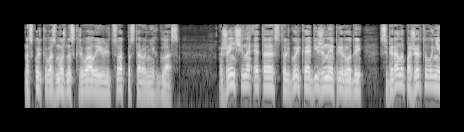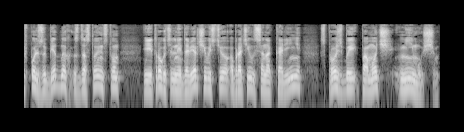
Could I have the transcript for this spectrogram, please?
насколько возможно, скрывала ее лицо от посторонних глаз. Женщина эта, столь горько обиженная природой, собирала пожертвования в пользу бедных с достоинством и трогательной доверчивостью обратилась она к Карине с просьбой помочь неимущим.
